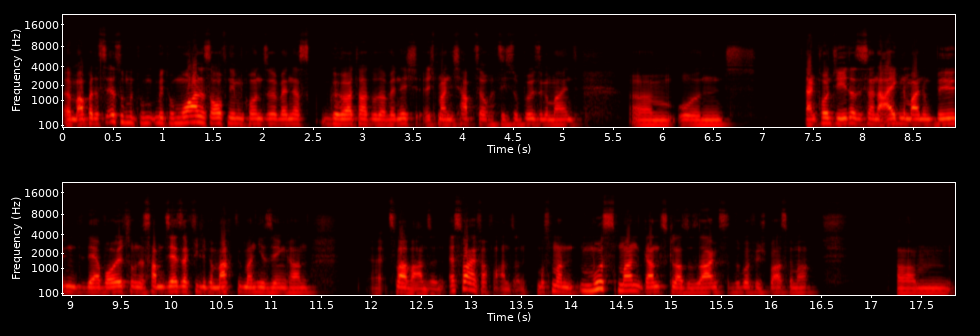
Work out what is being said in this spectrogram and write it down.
Ähm, aber dass er so mit, mit Humor alles aufnehmen konnte, wenn er es gehört hat oder wenn nicht. Ich meine, ich habe es ja auch jetzt nicht so böse gemeint. Ähm, und dann konnte jeder sich seine eigene Meinung bilden, der wollte. Und das haben sehr, sehr viele gemacht, wie man hier sehen kann. Äh, es war Wahnsinn. Es war einfach Wahnsinn. Muss man, muss man ganz klar so sagen. Es hat super viel Spaß gemacht. Ähm,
